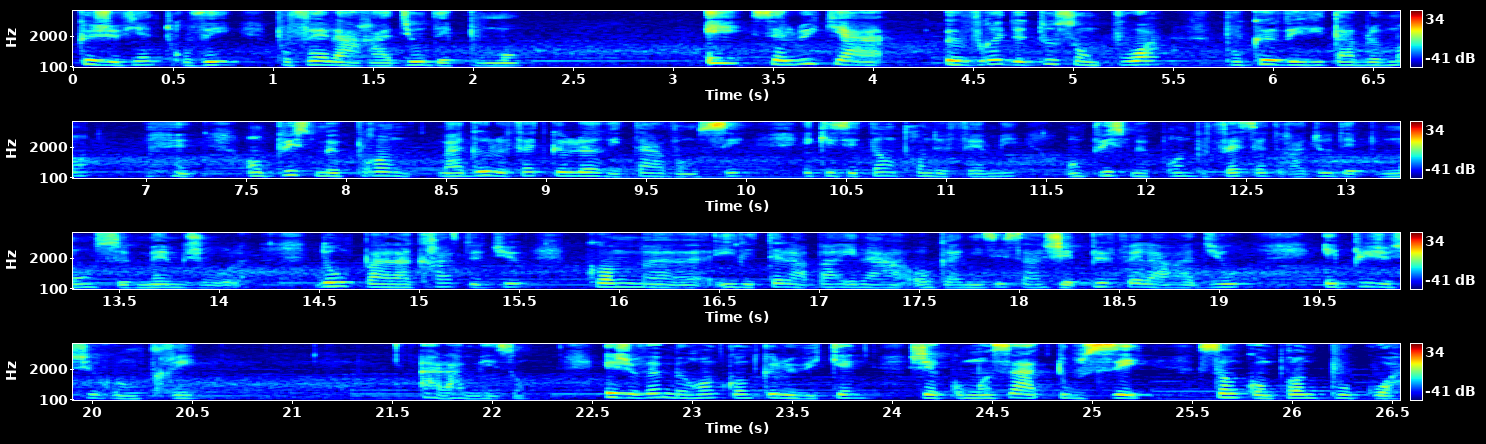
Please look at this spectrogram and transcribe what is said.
que je viens trouver pour faire la radio des poumons. Et c'est lui qui a œuvré de tout son poids pour que véritablement on puisse me prendre, malgré le fait que l'heure était avancée et qu'ils étaient en train de fermer, on puisse me prendre pour faire cette radio des poumons ce même jour-là. Donc, par la grâce de Dieu, comme euh, il était là-bas, il a organisé ça, j'ai pu faire la radio et puis je suis rentrée à la maison. Et je vais me rendre compte que le week-end, j'ai commencé à tousser sans comprendre pourquoi.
